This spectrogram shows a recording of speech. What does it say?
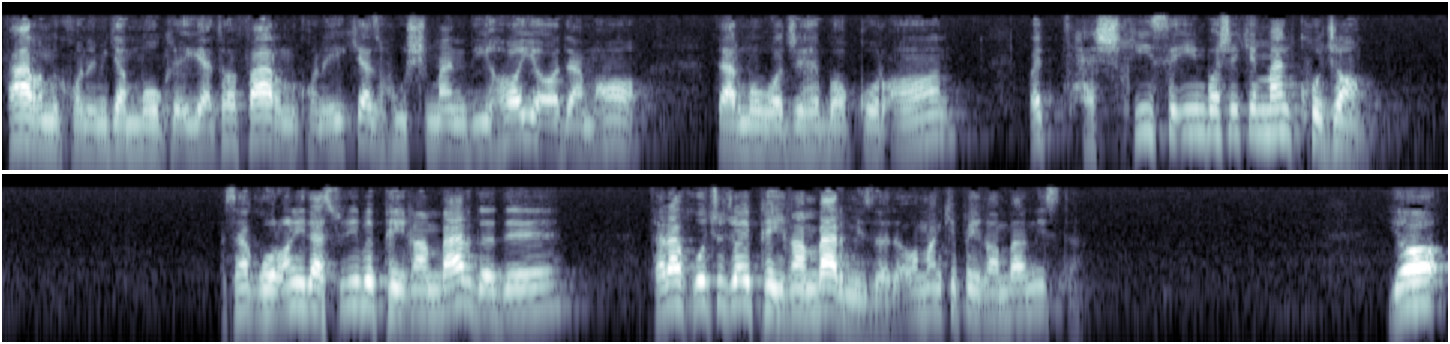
فرق می‌کنه میگم موقعیت ها فرق می‌کنه. یکی از هوشمندی های آدم ها در مواجهه با قرآن و تشخیص این باشه که من کجام. مثلا قرآنی دستوری به پیغمبر داده طرف خودشو جای پیغمبر می‌ذاره. آقا من که پیغمبر نیستم. یا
